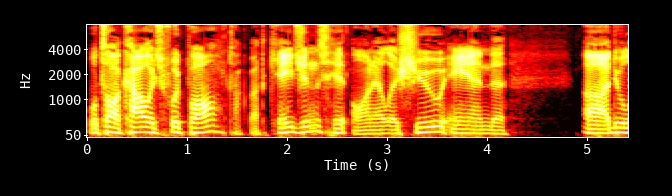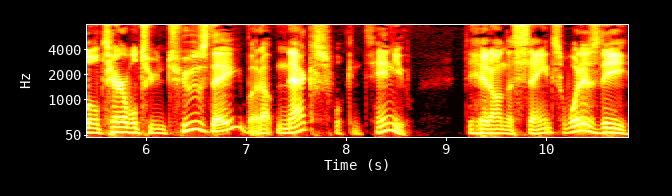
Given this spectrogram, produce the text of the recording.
We'll talk college football, talk about the Cajuns, hit on LSU, and uh, uh, do a little terrible tune Tuesday. But up next, we'll continue to hit on the Saints. What is the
